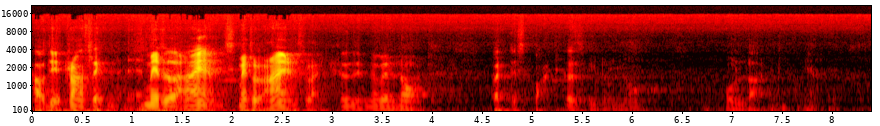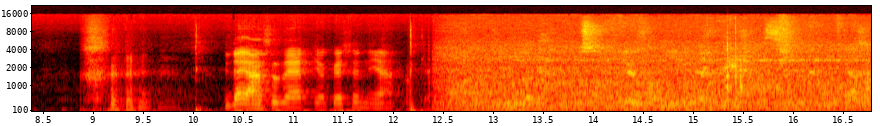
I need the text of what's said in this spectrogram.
how they translate metal ions, metal ions, like uh, they're well known. But these particles we don't know a whole lot. Did I answer that your question? Yeah. Okay. Here from the animations as a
